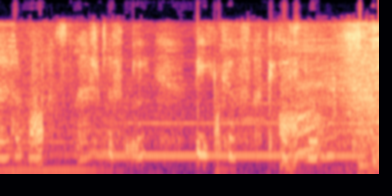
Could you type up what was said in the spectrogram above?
I don't know what's left of me, but you can fucking ignore.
